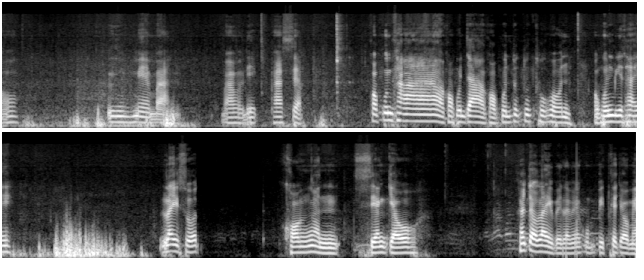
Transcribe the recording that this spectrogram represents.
วอึงแม่บ้านบ่าวเล็กพาแซบขอบคุณค่ะขอบคุณจ้าขอบคุณทุกทุกๆทุกคน ขอบคุณบีไทย ไล่สด ของเงินเสียงเจ้าเขาเจ้าไล่ไปแล้วไหมกลุ่มปิดเขาเจ้าไหม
